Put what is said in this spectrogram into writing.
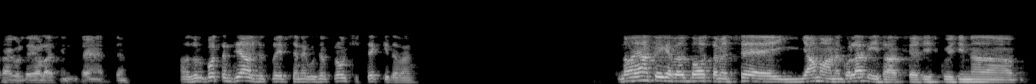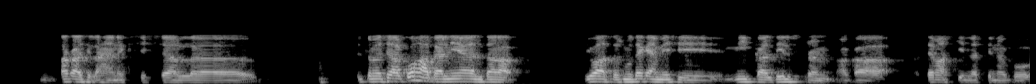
praegult ei ole siin treenerit, jah. aga sul potentsiaalselt võib see nagu sealt Rootsist tekkida või? nojah, kõigepealt ootame, et see jama nagu läbi saaks ja siis, kui sinna tagasi lähen, eks siis seal, ütleme seal kohapeal nii-öelda juhatas mu tegemisi Mikael Tilström, aga temast kindlasti nagu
